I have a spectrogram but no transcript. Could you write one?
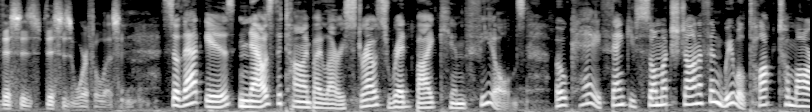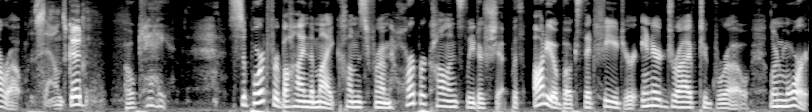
this is this is worth a listen. So that is Now's the Time by Larry Strauss, read by Kim Fields. Okay, thank you so much, Jonathan. We will talk tomorrow. Sounds good. Okay. Support for Behind the Mic comes from HarperCollins Leadership with audiobooks that feed your inner drive to grow. Learn more at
